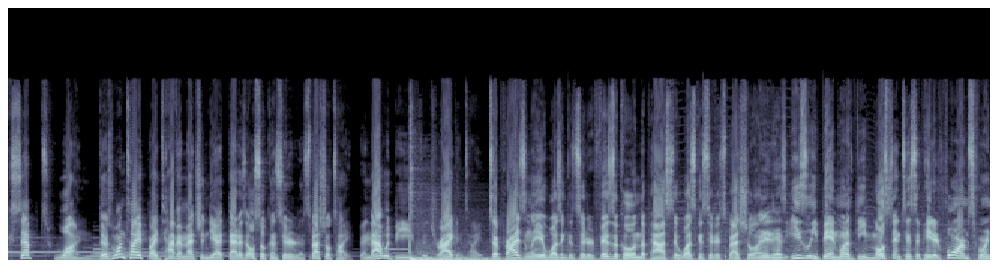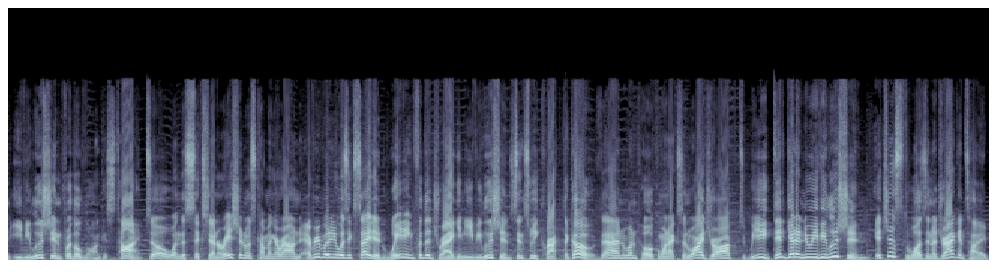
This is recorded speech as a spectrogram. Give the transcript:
Except one. There's one type I haven't mentioned yet that is also considered a special type, and that would be the Dragon type. Surprisingly, it wasn't considered physical in the past, it was considered special, and it has easily been one of the most anticipated forms for an evolution for the longest time. So when the 6th generation was coming around, everybody was excited, waiting for the Dragon evolution since we cracked the code. Then when Pokemon X and Y dropped, we did get a new evolution. It just wasn't a Dragon type.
